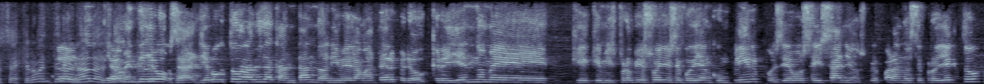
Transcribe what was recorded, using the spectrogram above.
O sea, es que no me entero de nada. yo. Realmente llevo, o sea, llevo toda la vida cantando a nivel amateur, pero creyéndome que, que mis propios sueños se podían cumplir, pues llevo seis años preparando este proyecto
